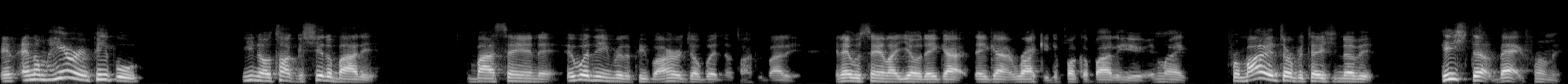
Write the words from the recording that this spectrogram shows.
and, and I'm hearing people, you know, talking shit about it by saying that it wasn't even really people. I heard Joe Budden talking about it, and they were saying like, "Yo, they got they got Rocky the fuck up out of here." And like, from my interpretation of it, he stepped back from it.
